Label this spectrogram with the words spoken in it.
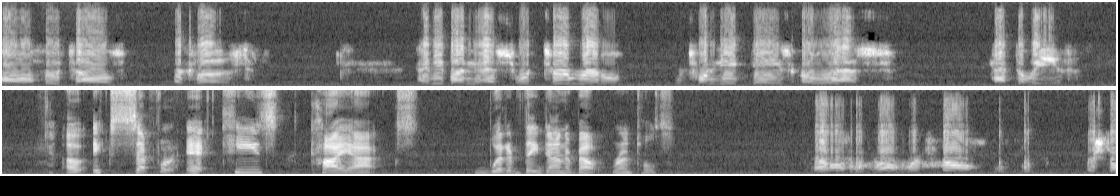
all hotels are closed. Anybody who has short-term rental for 28 days or less have to leave. Oh, except for at Keys Kayaks. What have they done about rentals? No, no, we're still we're still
